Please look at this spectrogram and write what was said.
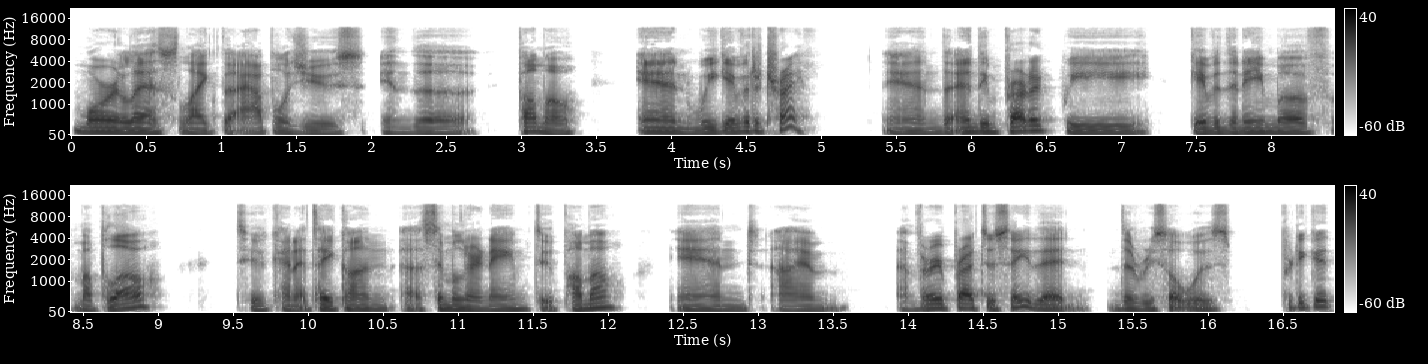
more or less like the apple juice in the Pommeau. And we gave it a try. And the ending product, we gave it the name of Maplo to kind of take on a similar name to Pommeau. And I'm I'm very proud to say that the result was pretty good.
